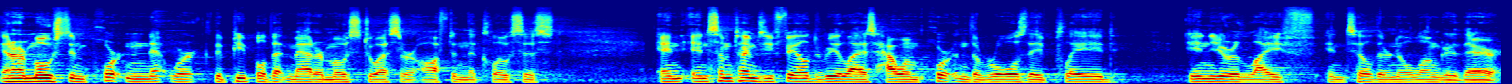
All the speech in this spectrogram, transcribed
and our most important network, the people that matter most to us, are often the closest. And, and sometimes you fail to realize how important the roles they've played in your life until they're no longer there.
